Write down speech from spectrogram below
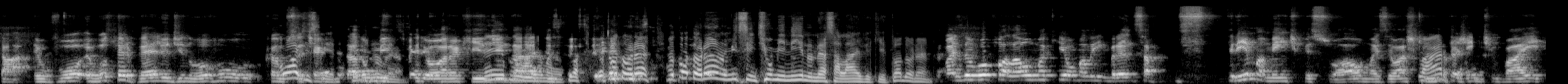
Tá, eu vou, eu vou ser velho de novo, Campos. Pode você ser, tinha dado um mix melhor aqui de idade. Eu tô, adorando, eu tô adorando me sentir um menino nessa live aqui, tô adorando. Mas eu vou falar uma que é uma lembrança extremamente pessoal, mas eu acho claro. que muita gente vai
